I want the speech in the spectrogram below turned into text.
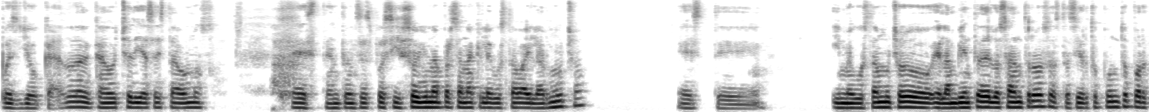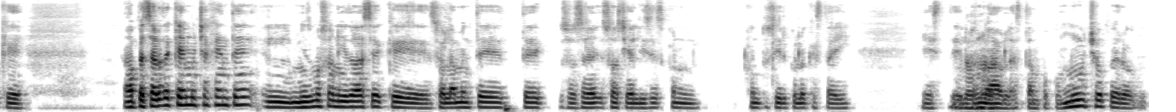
Pues yo cada, cada ocho días estábamos. Este, entonces, pues sí, soy una persona que le gusta bailar mucho. Este, y me gusta mucho el ambiente de los antros hasta cierto punto porque a pesar de que hay mucha gente, el mismo sonido hace que solamente te socialices con, tu círculo que está ahí. Este, pues no hablas tampoco mucho, pero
